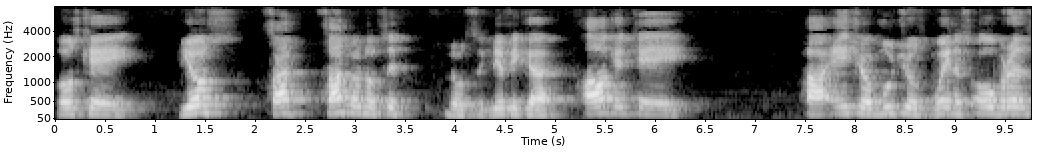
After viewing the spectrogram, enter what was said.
los que Dios, santo no, no significa alguien que ha hecho muchas buenas obras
